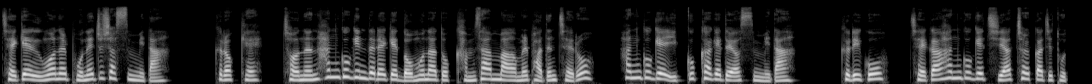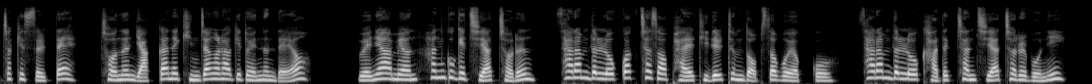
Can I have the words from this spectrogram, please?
제게 응원을 보내주셨습니다. 그렇게 저는 한국인들에게 너무나도 감사한 마음을 받은 채로 한국에 입국하게 되었습니다. 그리고 제가 한국의 지하철까지 도착했을 때 저는 약간의 긴장을 하기도 했는데요. 왜냐하면 한국의 지하철은 사람들로 꽉 차서 발 디딜 틈도 없어 보였고 사람들로 가득 찬 지하철을 보니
